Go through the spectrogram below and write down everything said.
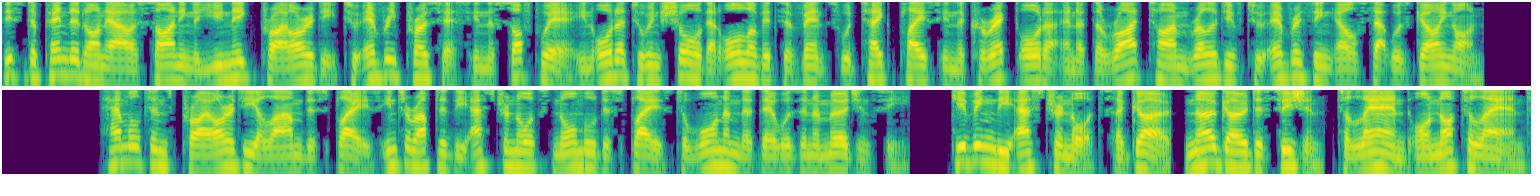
This depended on our assigning a unique priority to every process in the software in order to ensure that all of its events would take place in the correct order and at the right time relative to everything else that was going on. Hamilton's priority alarm displays interrupted the astronauts' normal displays to warn them that there was an emergency, giving the astronauts a go, no-go decision to land or not to land.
